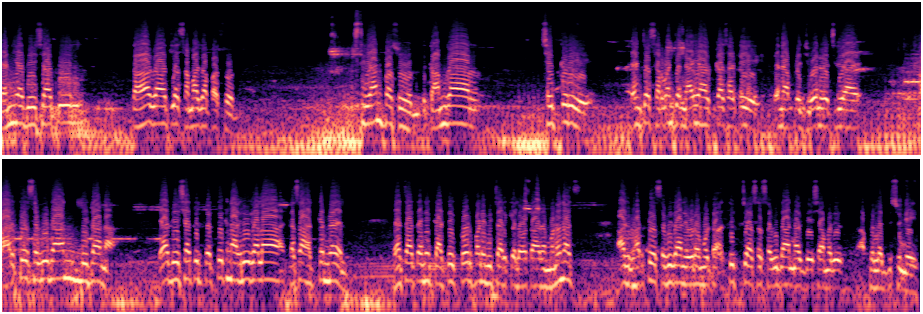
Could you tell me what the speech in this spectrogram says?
त्यांनी या देशातील तळागाळातल्या समाजापासून स्त्रियांपासून कामगार शेतकरी यांच्या सर्वांच्या न्याय हक्कासाठी त्याने आपले जीवन वेचले आहे. भारतीय संविधान लिहिताना या देशातील प्रत्येक नागरिकाला कसा हक्क मिळेल याचा त्याने काटेकोरपणे विचार केला होता आणि म्हणूनच आज भारतीय संविधान एवढं मोठं अत्युच्च असं संविधान आज देशामध्ये आपल्याला दिसून येईल.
